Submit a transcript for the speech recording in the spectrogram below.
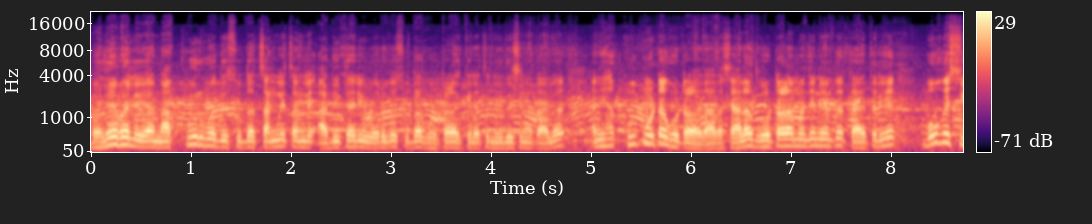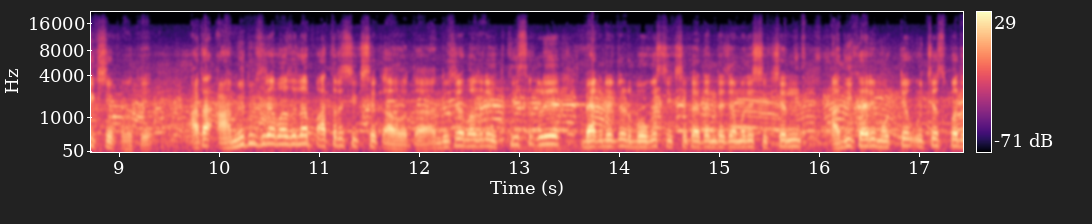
भले भले या नागपूरमध्ये सुद्धा चांगले चांगले अधिकारी वर्ग सुद्धा घोटाळा केल्याचं निदर्शनात आलं आणि हा खूप मोठा घोटाळा होता. आता शालार्थ घोटाळा म्हणजे नेमकं काय तर हे बोगस शिक्षक होते. आता आम्ही दुसऱ्या बाजूला पात्र शिक्षक आहोत आणि दुसऱ्या बाजूला इतकी सगळे बॅकडेटेड बोगस शिक्षक आहेत आणि त्याच्यामध्ये शिक्षण अधिकारी मोठे उच्चपद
